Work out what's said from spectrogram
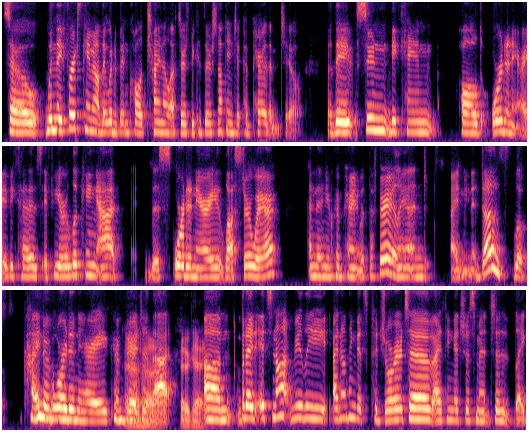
So when they first came out, they would have been called China lusters because there's nothing to compare them to. But they soon became called ordinary because if you're looking at this ordinary lusterware and then you're comparing it with the fairyland, I mean, it does look kind of ordinary compared uh-huh. to that. Okay. Um, but I, it's not really, I don't think it's pejorative. I think it's just meant to like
